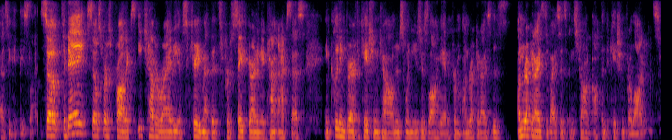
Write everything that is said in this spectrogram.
as you get these slides. So today, Salesforce products each have a variety of security methods for safeguarding account access, including verification challenges when users log in from unrecognized, unrecognized devices and strong authentication for logins.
